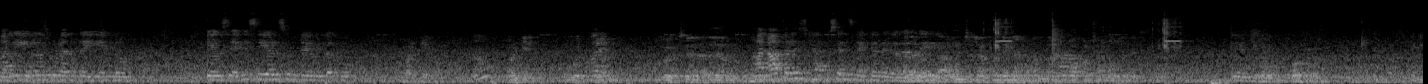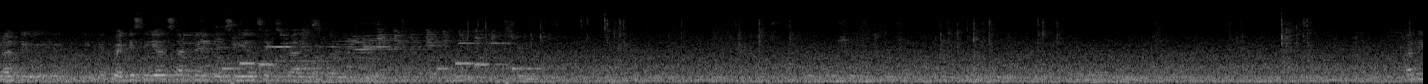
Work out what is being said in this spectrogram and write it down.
మళ్ళీ ఈరోజు కూడా అంత సిఎల్స్ ఎన్ని సిఎల్స్ ఉంటాయి వీళ్ళకు ఆ? మరి వచ్చింది అదే అనుకుంటున్నా. అనాథరైజ్డ్ అబ్సెన్స్ అవుతుంది కదా ఇట్లాంటివి ట్వంటీ సిఎల్స్ అంటే టూ సిఎల్స్ ఎక్స్ట్రా తీసుకోండి. కానీ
